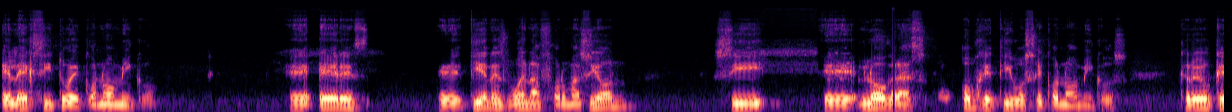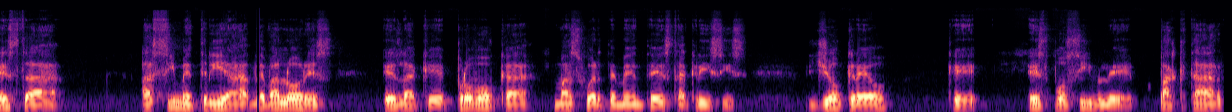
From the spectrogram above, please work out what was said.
el éxito económico. Eh, eres, eh, tienes buena formación si logras objetivos económicos. Creo que esta asimetría de valores es la que provoca más fuertemente esta crisis. Yo creo que es posible pactar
